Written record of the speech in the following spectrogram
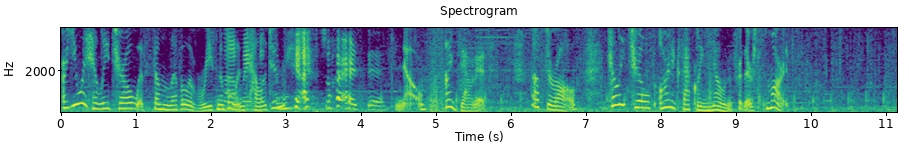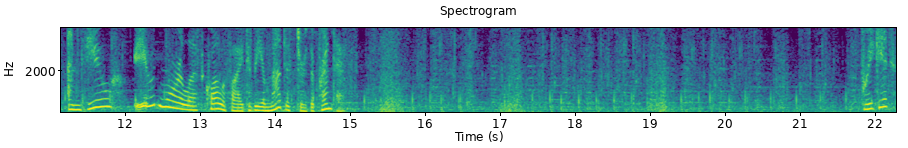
Are you a hilichurl with some level of reasonable Nah, make fun of intelligence? me. I swear I did. No, I doubt it. After all, hilichurls aren't exactly known for their smarts. And you, you'd more or less qualify to be a magister's apprentice. Break it,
